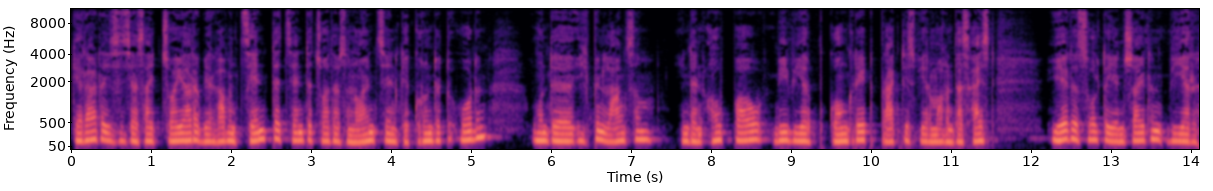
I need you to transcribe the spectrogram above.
gerade, ist es ja seit zwei Jahren, wir haben 10.10.2019 gegründet worden und äh, ich bin langsam in den Aufbau, wie wir konkret praktisch wir machen. Das heißt, jeder sollte entscheiden, wie er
